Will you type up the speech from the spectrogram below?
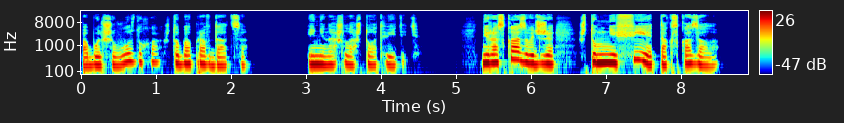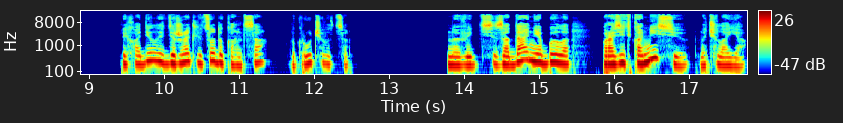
побольше воздуха, чтобы оправдаться, и не нашла, что ответить. Не рассказывать же, что мне фея так сказала. Приходилось держать лицо до конца, выкручиваться. Но ведь задание было поразить комиссию, начала я.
